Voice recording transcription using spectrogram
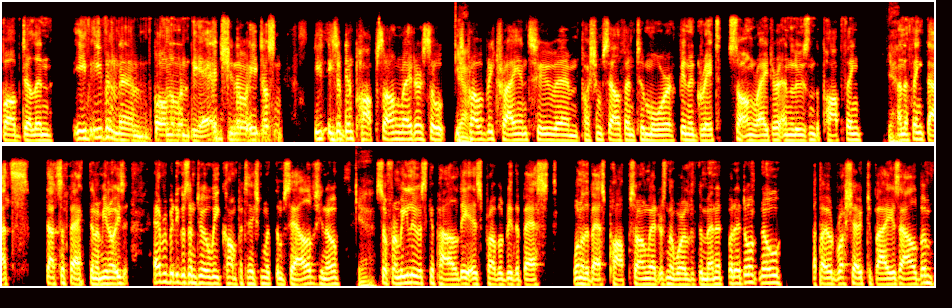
Bob Dylan, ev- even um, Bono and The Edge. You know, he doesn't. He, he's a big pop songwriter, so he's Yeah. probably trying to um, push himself into more being a great songwriter and losing the pop thing. Yeah. And I think that's that's affecting him. You know, he's, everybody goes into a wee competition with themselves. You know, Yeah. so for me, Lewis Capaldi is probably the best, one of the best pop songwriters in the world at the minute. But I don't know if I would rush out to buy his album.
